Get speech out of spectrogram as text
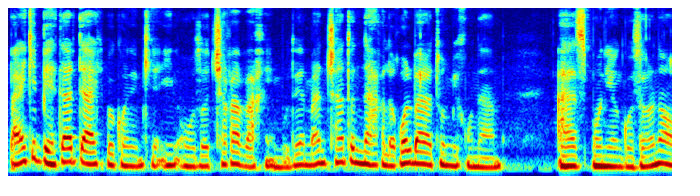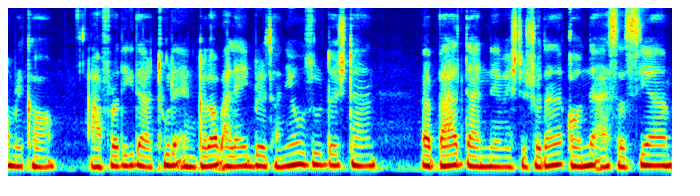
برای اینکه بهتر درک بکنیم که این اوضاع چقدر وخیم بوده من چند تا نقل قول براتون می‌خونم. از بنیانگذاران آمریکا افرادی که در طول انقلاب علیه بریتانیا حضور داشتند و بعد در نوشته شدن قانون اساسی هم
